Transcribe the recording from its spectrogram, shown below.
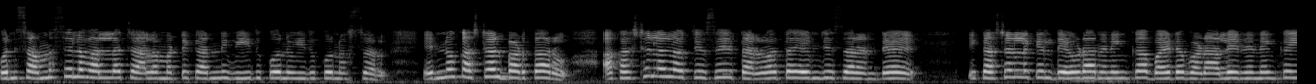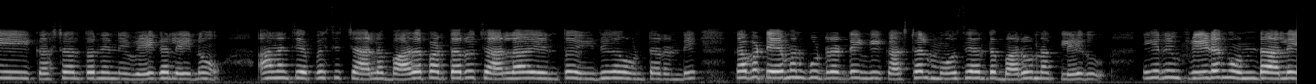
కొన్ని సమస్యల వల్ల చాలా మట్టుకు అన్ని వీదుకొని వీదుకొని వస్తారు. ఎన్నో కష్టాలు పడతారు. ఆ కష్టాలలో వచ్చేసి తర్వాత ఏం చేస్తారంటే ఈ కష్టాలకి వెళ్ళి దేవుడా నేను ఇంకా బయటపడాలి. నేను ఇంకా ఈ కష్టాలతో నేను వేగలేను. అని చెప్పేసి చాలా బాధపడతారు. చాలా ఎంతో ఇదిగా ఉంటారండి. కాబట్టి ఏమనుకుంటారంటే ఇంక ఈ కష్టాలు మోసేంత బరువు నాకు లేదు. ఇక నేను ఫ్రీడంగా ఉండాలి.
